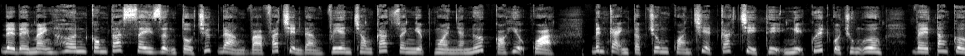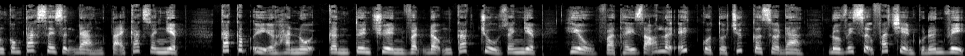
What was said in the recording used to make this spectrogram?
Để đẩy mạnh hơn công tác xây dựng tổ chức đảng và phát triển đảng viên trong các doanh nghiệp ngoài nhà nước có hiệu quả, bên cạnh tập trung quán triệt các chỉ thị nghị quyết của Trung ương về tăng cường công tác xây dựng đảng tại các doanh nghiệp, các cấp ủy ở Hà Nội cần tuyên truyền vận động các chủ doanh nghiệp hiểu và thấy rõ lợi ích của tổ chức cơ sở đảng đối với sự phát triển của đơn vị,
